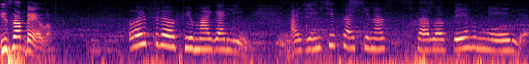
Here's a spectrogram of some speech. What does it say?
Isabela. Oi, prof. Magali. A gente tá aqui na sala vermelha.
